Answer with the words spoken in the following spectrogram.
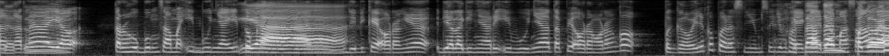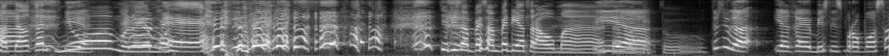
ya, karena ya terhubung sama ibunya itu Iya. kan. Jadi kayak orangnya dia lagi nyari ibunya, tapi orang-orang kok pegawainya kok pada senyum-senyum kayak gak ada kan masalah. pegawai hotel kan Iya. senyum mulu ya Mas. Meh. jadi sampai-sampai dia trauma Iya. sama itu Terus juga ya kayak bisnis proposal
